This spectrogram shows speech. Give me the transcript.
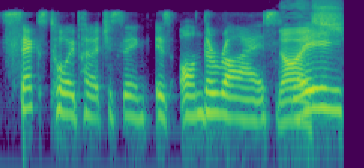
sex toy purchasing is on the rise. Nice. Whee!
